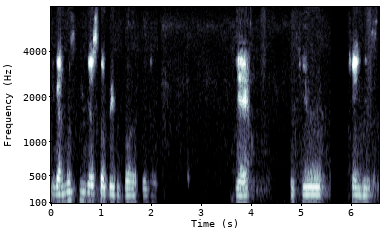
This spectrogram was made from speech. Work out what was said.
you can mostly just stop it the ball yeah. If you change this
